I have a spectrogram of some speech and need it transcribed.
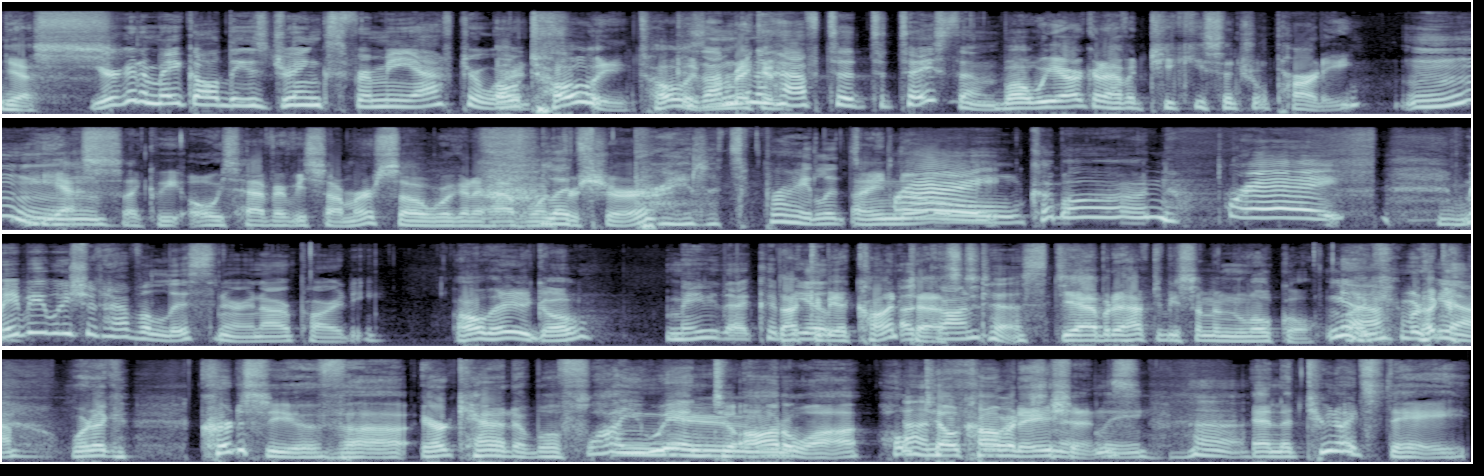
Yes. you're going to make all these drinks for me afterwards. oh, totally, totally. Because I'm going to have to, to taste them. Well, we are going to have a Tiki Central party. Mm. Yes, like we always have every summer. So we're going to have one for sure. pray. Let's pray. Let's pray. I pray. know. Come on. Pray. Maybe we should have a listener in our party. Oh, there you go. Maybe that could That be could be a contest. A contest. Yeah, but it have to be something local. Yeah, Like, we're like, yeah. We're like, courtesy of uh, Air Canada, we'll fly you into No. Ottawa, hotel accommodations, Unfortunately. and a two night stay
